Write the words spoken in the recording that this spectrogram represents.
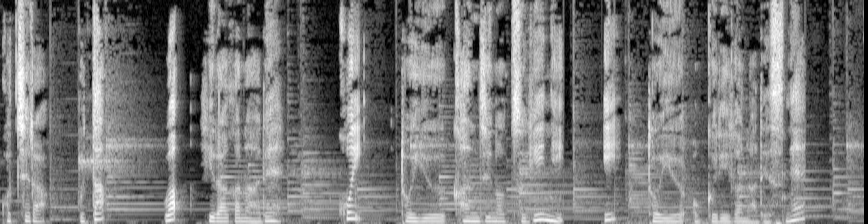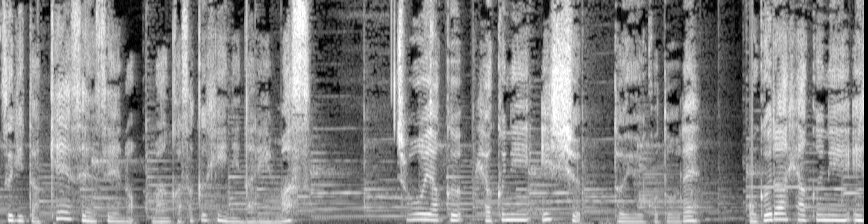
こちら歌はひらがなで恋という漢字の次にいという送り仮名ですね。杉田圭先生の漫画作品になります。跳躍百人一首ということで小倉百人一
